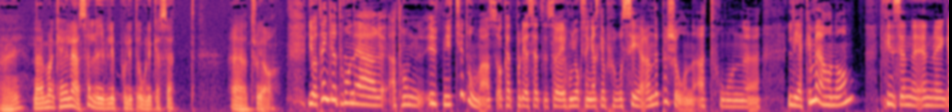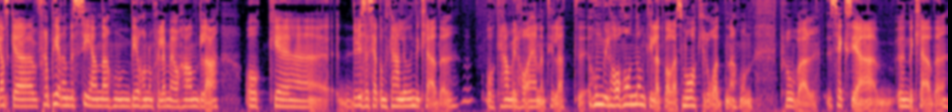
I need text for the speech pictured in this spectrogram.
Nej. Nej, man kan ju läsa Livli på lite olika sätt eh, tror jag. Jag tänker att hon, är, att hon utnyttjar Thomas och att på det sättet så är hon också en ganska provocerande person. Att hon eh, leker med honom. Det finns en, en ganska frapperande scen när hon ber honom följa med och handla och eh, det visar sig att de ska handla underkläder. Och han vill ha henne till att, hon vill ha honom till att vara smakråd när hon provar sexiga underkläder.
